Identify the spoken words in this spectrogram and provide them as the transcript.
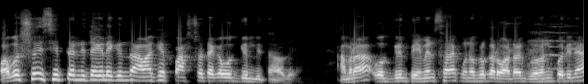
অবশ্যই সিপটা নিতে গেলে কিন্তু আমাকে পাঁচশো টাকা অগ্রিম দিতে হবে। আমরা অগ্রিম পেমেন্ট ছাড়া কোনো প্রকার অর্ডার গ্রহণ করি না।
